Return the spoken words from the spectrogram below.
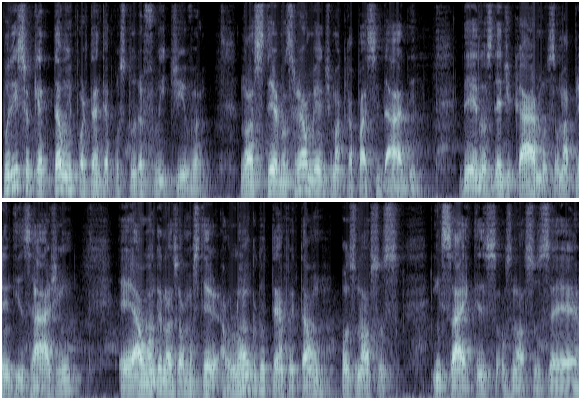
Por isso que é tão importante a postura fruitiva. Nós termos realmente uma capacidade de nos dedicarmos a uma aprendizagem é, onde nós vamos ter, ao longo do tempo, então, os nossos insights, os nossos é,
